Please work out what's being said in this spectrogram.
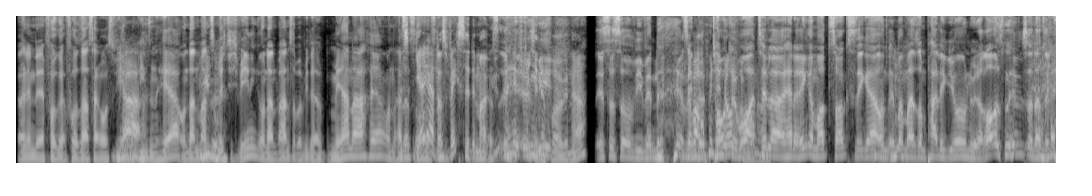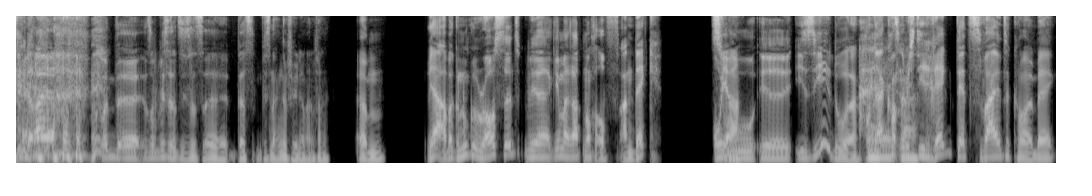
Weil in der Folge davor sah es halt aus wie Ja. ein Riesenheer und dann waren es so richtig wenige und dann waren es aber wieder mehr nachher und alles Das, so. ja, ja, das wechselt immer Das heftig in der Folge, ne? ist es so, wie wenn, wenn du Total War. Attila Herr der Ringe Mod zockst, Digga, und immer mal so ein paar Legionen wieder rausnimmst und dann setzt sie wieder rein. und äh, so ein bisschen das, äh, das ein bisschen angefühlt am Anfang. Ähm, ja, aber genug geroastet. Wir gehen mal gerade noch auf an Deck Oh zu ja. äh, Isildur. Und da kommt Alter. nämlich direkt der zweite Callback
